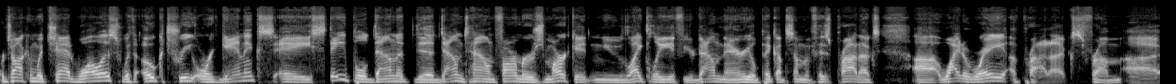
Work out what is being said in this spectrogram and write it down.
We're talking with Chad Wallace with Oak Tree Organics, a staple down at the downtown farmers market, and you likely, if you're down there, you'll pick up some of his products. Uh, wide array of products from uh,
